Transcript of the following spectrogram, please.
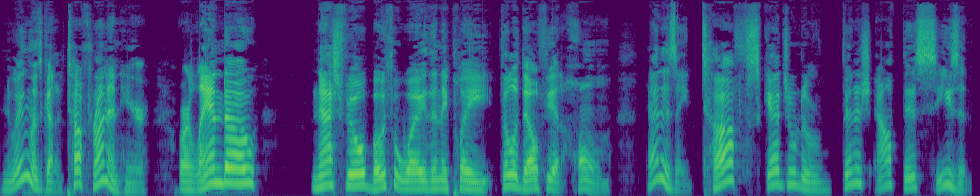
New England's got a tough run in here. Orlando, Nashville, both away. Then they play Philadelphia at home. That is a tough schedule to finish out this season.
